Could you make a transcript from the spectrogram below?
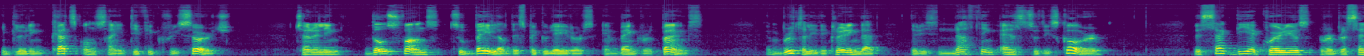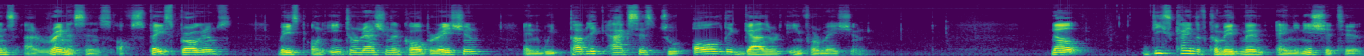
including cuts on scientific research, channeling those funds to bail out the speculators and bankrupt banks, and brutally declaring that there is nothing else to discover, the SAC-D Aquarius represents a renaissance of space programs based on international cooperation and with public access to all the gathered information. Now, this kind of commitment and initiative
